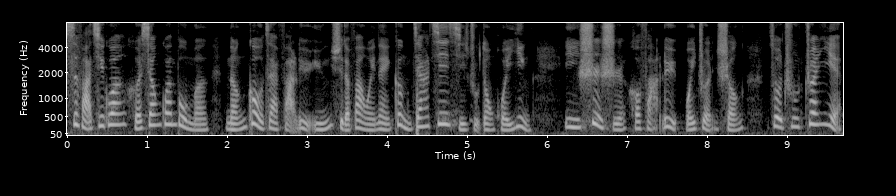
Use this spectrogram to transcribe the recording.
司法机关和相关部门能够在法律允许的范围内更加积极主动回应，以事实和法律为准绳，做出专业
